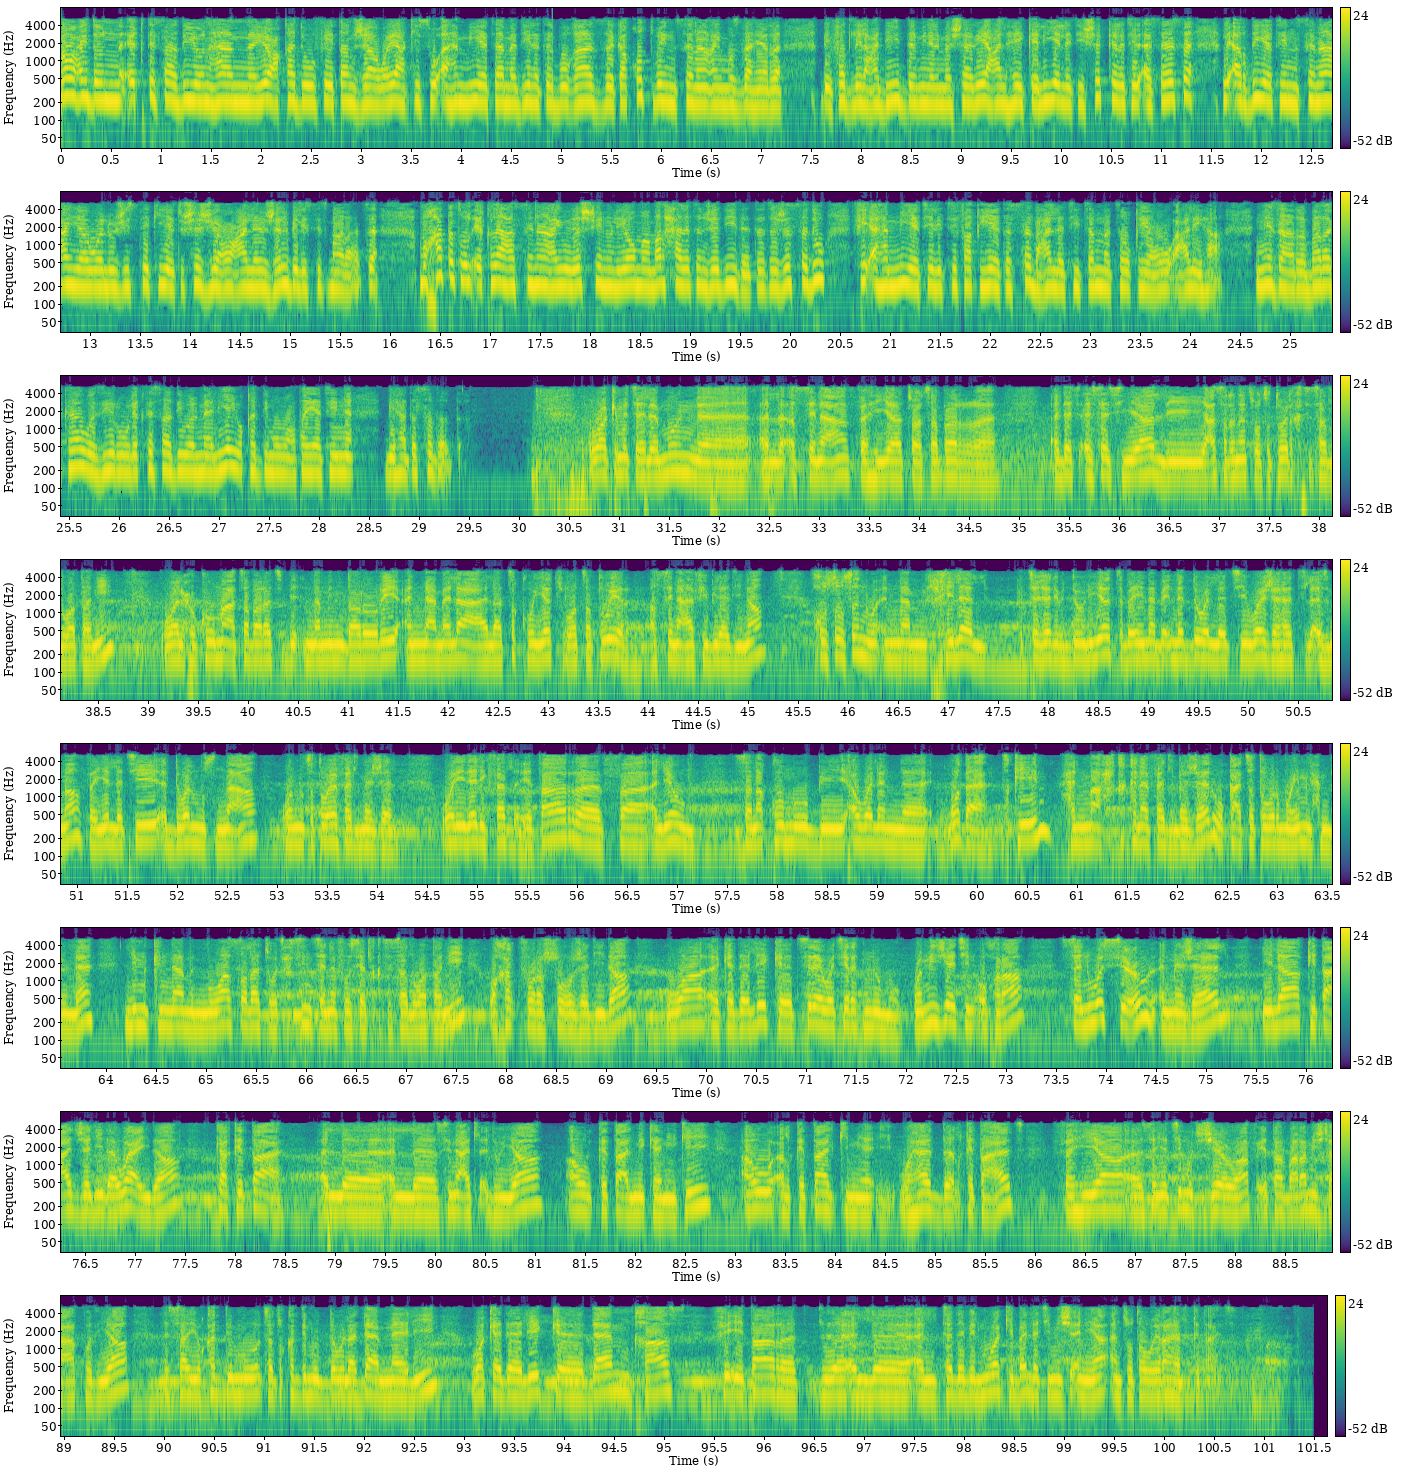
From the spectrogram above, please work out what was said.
موعد اقتصادي هام يعقد في طنجة ويعكس أهمية مدينة البوغاز كقطب صناعي مزدهر. بفضل العديد من المشاريع الهيكلية التي شكلت الأساس لأرضية صناعية ولوجستيكية تشجع على جلب الاستثمارات. مخطط الإقلاع الصناعي يدشن اليوم مرحلة جديدة تتجسد في أهمية الاتفاقيات السبعة التي تم التوقيع عليها. نزار بركة وزير الاقتصاد والمالية يقدم معطيات بهذا الصدد. وكما تعلمون آه، الصناعة فهي تعتبر آه، أداة أساسية لعصرنة وتطوير الاقتصاد الوطني. والحكومة اعتبرت بأن من ضروري أن نعمل على تقوية وتطوير الصناعة في بلادنا خصوصا وأن من خلال التجارب الدولية تبين بأن الدول التي واجهت الأزمة فهي التي الدول المصنعة والمتطورة في هذا المجال. ولذلك في هذا الإطار فاليوم سنقوم بأولا وضع تقييم حن ما حققنا في هذا المجال. وقع تطور مهم الحمد لله. اللي مكننا من مواصلة وتحسين تنافسية الاقتصاد الوطني وخلق فرص شغل جديدة وكذلك تسريع وتيرة النمو. ومن جهة أخرى سنوسع المجال إلى قطاعات جديدة واعدة كقطاع صناعة الأدوية أو القطاع الميكانيكي أو القطاع الكيميائي. وهذه القطاعات فهي آه، سيتم تشجيعها في إطار برامج تعاقدية. سيقدم ستقدم الدولة دعم مالي وكذلك آه، دعم خاص في إطار التدابير المواكبة التي من شأنها أن تطور هذه القطاعات.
